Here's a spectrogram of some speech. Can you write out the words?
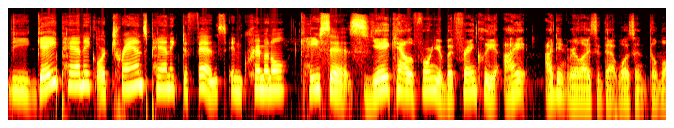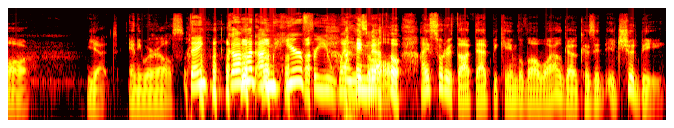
the gay panic or trans panic defense in criminal cases. Yay, California! But frankly, I I didn't realize that that wasn't the law yet anywhere else. Thank God I'm here for you, Wenzel. I know. I sort of thought that became the law a while ago because it, it should be.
